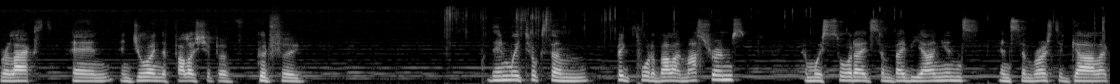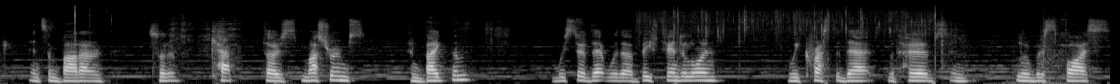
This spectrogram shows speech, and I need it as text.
relaxed and enjoying the fellowship of good food. Then we took some big portobello mushrooms and we sauteed some baby onions and some roasted garlic and some butter and sort of capped those mushrooms and baked them. We served that with a beef tenderloin. We crusted that with herbs and a little bit of spice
